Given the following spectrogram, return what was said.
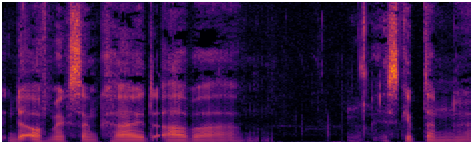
in der Aufmerksamkeit, aber es gibt dann äh,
